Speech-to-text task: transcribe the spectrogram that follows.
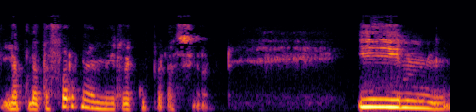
la plataforma de mi recuperación. Y mm,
